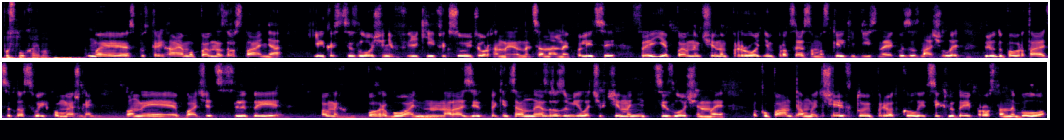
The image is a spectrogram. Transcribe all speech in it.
Послухаємо. Ми спостерігаємо певне зростання кількості злочинів, які фіксують органи національної поліції. Це є певним чином природнім процесом, оскільки дійсно, як ви зазначили, люди повертаються до своїх помешкань. Вони бачать сліди певних пограбувань. Наразі до кінця не зрозуміло, чи вчинені ці злочини окупантами, чи в той період, коли цих людей просто не було.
